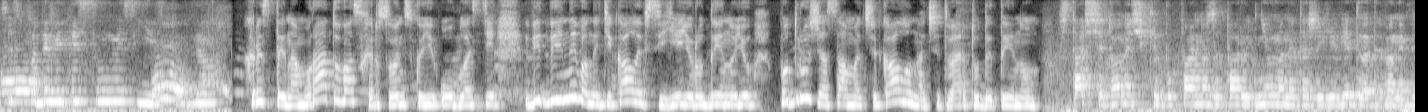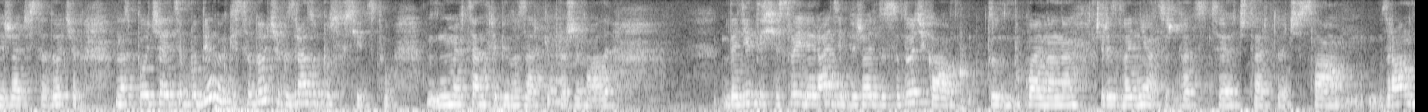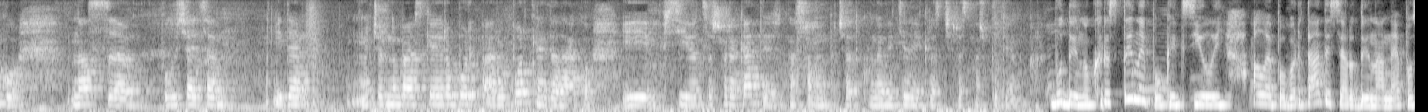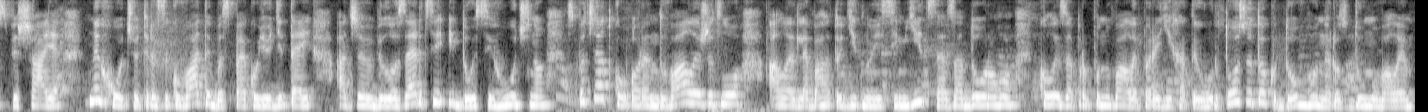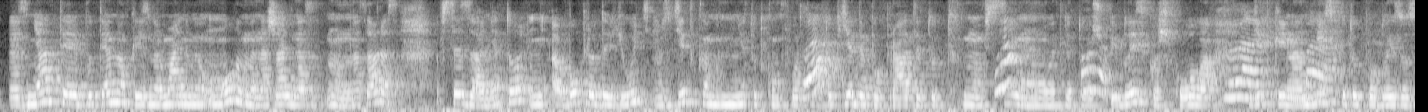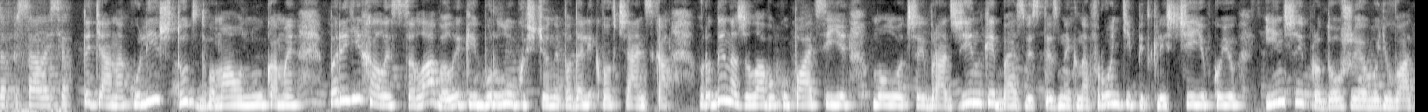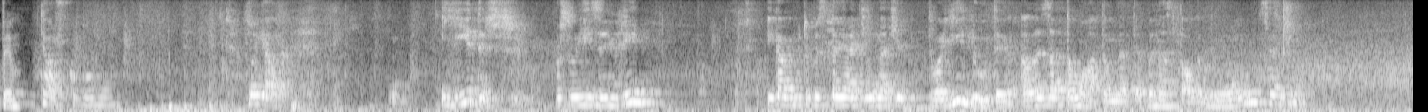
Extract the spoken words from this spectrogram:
зараз подивитись суми з'їсти. Христина Муратова з Херсонської області. Від війни вони тікали всією родиною. Подружжя саме чекало на четверту дитину. Старші донечки буквально за пару днів у мене навіть є відео, де вони біжать в садочок. У нас виходить будинок і садочок зразу по сусідству. Ми в центрі Білозерки проживали. Де діти щасливі, раді біжать до садочка. Тут буквально на через два дні, це ж 24 числа зранку, у нас виходить йде Чорнобаївський аеропорт, аеропорт недалеко, і всі оце ж ракети на самому початку вони летіли якраз через наш будинок. Будинок Христини поки цілий, але повертатися родина не поспішає. Не хочуть ризикувати безпекою дітей, адже у Білозерці і досі гучно. Спочатку орендували житло, але для багатодітної сім'ї це задорого. Коли запропонували переїхати у гуртожиток, довго не роздумували. Зняти будинок із нормальними умовами, на жаль, на, ну, на зараз все зайнято ні- або продають. З дітками мені тут комфортно, тут є де попрати, тут ну, всі умови для того, щоб і близько школа, дітки на англійську тут поблизу записалися. Тетяна Куліш тут з двома онуками. Переїхали з села Великий Бурлук, що неподалік Вовчанська. Родина жила в окупації. Молодший брат жінки безвісти зник на фронті під Кліщіївкою. Інший продовжує воювати. Тяжко було. Ну як? Їдеш по своїй землі, і як будто би стоять значить, твої люди, але з автоматом на тебе наставлені. Ну, це ну,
